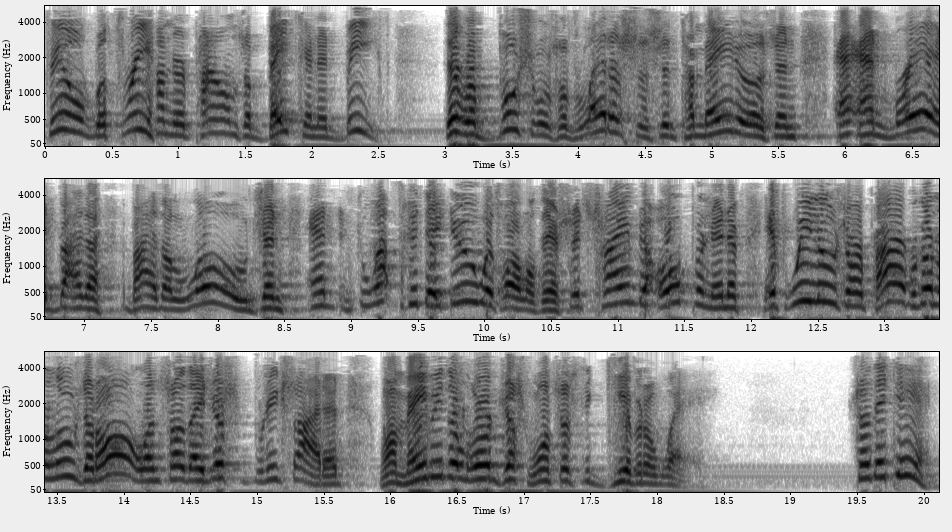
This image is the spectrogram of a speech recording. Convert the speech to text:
filled with 300 pounds of bacon and beef. There were bushels of lettuces and tomatoes and, and bread by the, by the loads. And, and what could they do with all of this? It's time to open. And if, if we lose our power, we're going to lose it all. And so they just decided, well, maybe the Lord just wants us to give it away. So they did.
